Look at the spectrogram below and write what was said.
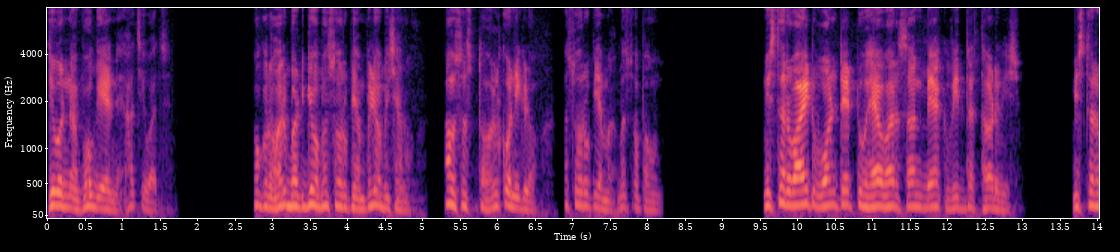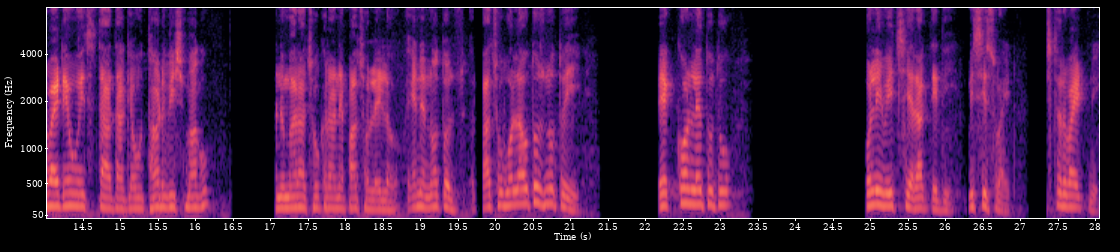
જીવનના ભોગે એને. સાચી વાત છે. છોકરો હરબટ ગયો, બસો રૂપિયામાં પડ્યો બિચારો. આવ સસ્તો હલકો નીકળ્યો. બસો રૂપિયામાં બસો pound mister White wanted to have her son back with the third wish mister White એવું ઈચ્છતા હતા કે હું થર્ડ વિશ માગું અને મારા છોકરાને પાછો લઈ લઉં. એને નહોતો જ, પાછો બોલાવતો જ નહોતો એ બેક કોણ લેતું હતું ઓલી ઈચ્છે રાખતી હતી, મિસિસ વ્હાઇટ, મિસ્ટર વ્હાઇટની.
